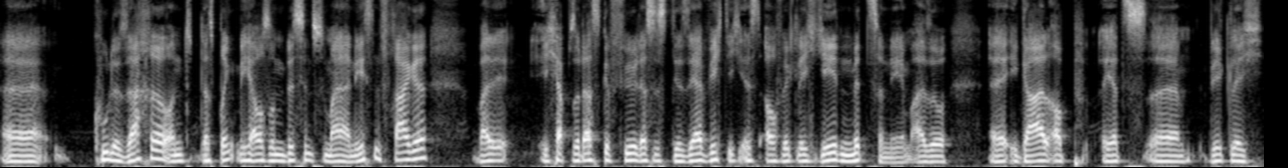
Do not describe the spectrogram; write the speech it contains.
äh, coole Sache und das bringt mich auch so ein bisschen zu meiner nächsten Frage, weil ich habe so das Gefühl, dass es dir sehr wichtig ist, auch wirklich jeden mitzunehmen. Also äh, egal ob jetzt äh, wirklich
